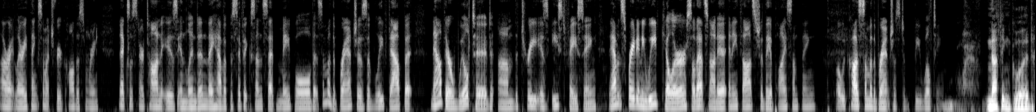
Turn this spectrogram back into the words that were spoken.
All right, Larry, thanks so much for your call this morning. Next listener, Taun, is in Lindon. They have a Pacific Sunset maple that some of the branches have leafed out, but now they're wilted. Um, the tree is east facing. They haven't sprayed any weed killer, so that's not it. Any thoughts? Should they apply something? What would cause some of the branches to be wilting? nothing good,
